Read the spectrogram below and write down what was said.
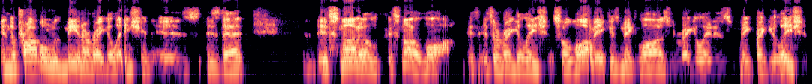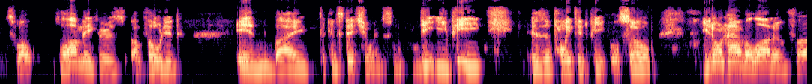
And the problem with being a regulation is is that it's not a it's not a law. It's, it's a regulation. So lawmakers make laws and regulators make regulations. Well, lawmakers are voted in by the constituents. DEP is appointed people. So you don't have a lot of, uh,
